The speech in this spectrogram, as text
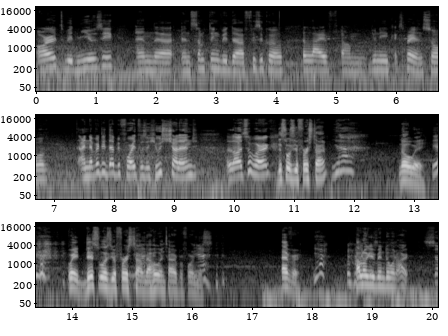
art with music and uh, and something with a physical, live, um, unique experience. So I never did that before. It was a huge challenge, lots of work. This was your first time? Yeah, No way. yeah, Wait, this was your first time Yeah. that whole entire performance? Ever? yeah. How long you been doing art? So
